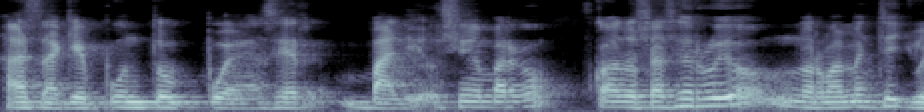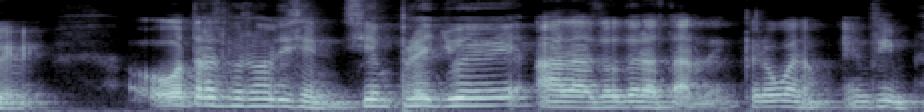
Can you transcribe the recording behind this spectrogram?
hasta qué punto puede ser válido. Sin embargo cuando se hace ruido normalmente llueve otras personas dicen, siempre llueve a las 2 de la tarde. Pero bueno, en fin,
